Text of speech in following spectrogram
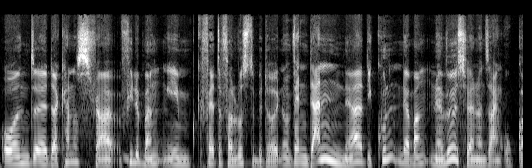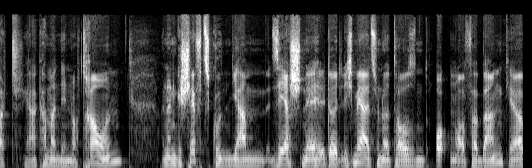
Und äh, da kann es für viele Banken eben fette Verluste bedeuten. Und wenn dann ja, die Kunden der Banken nervös werden und sagen, oh Gott, ja, kann man denen noch trauen? Und dann Geschäftskunden, die haben sehr schnell deutlich mehr als 100.000 Ocken auf der Bank, ja,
